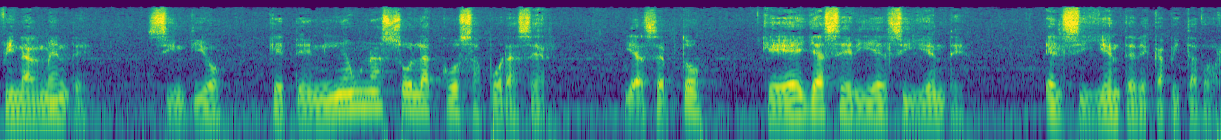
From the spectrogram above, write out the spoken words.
Finalmente, sintió que tenía una sola cosa por hacer y aceptó que ella sería el siguiente, el siguiente decapitador.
